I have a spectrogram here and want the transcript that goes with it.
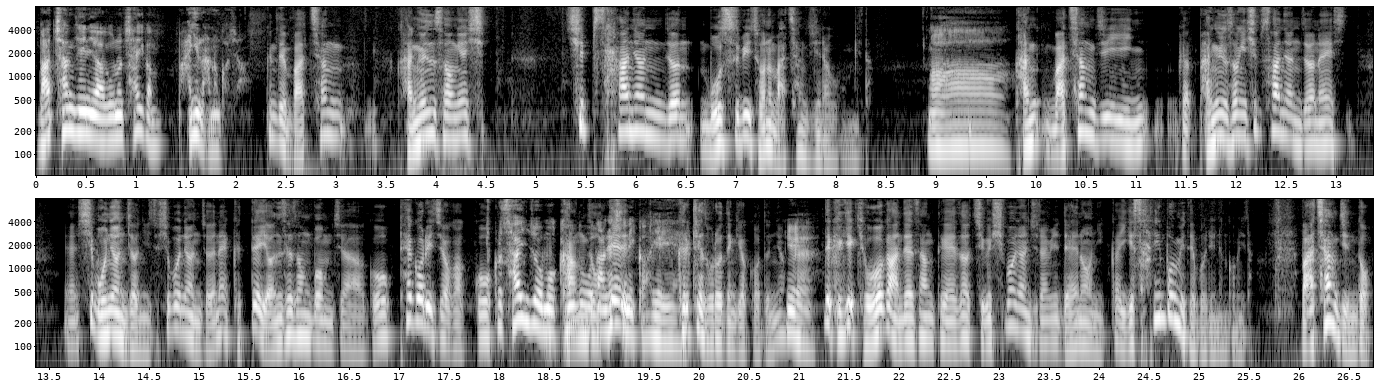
마창진이하고는 차이가 많이 나는 거죠. 근데 마창 강윤성의 10, 14년 전 모습이 저는 마창진이라고 봅니다. 아. 강, 마창진, 그러니까 박윤성이 14년 전에 15년 전이죠. 15년 전에 그때 연쇄성범죄하고 패거리 지어갖고 그 사인조 뭐 강도 했으니까 예, 예. 그렇게 돌아댕겼거든요. 예. 근데 그게 교화가 안 된 상태에서 지금 15년 지나면 내놓으니까 이게 살인범이 돼버리는 겁니다. 마창진도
